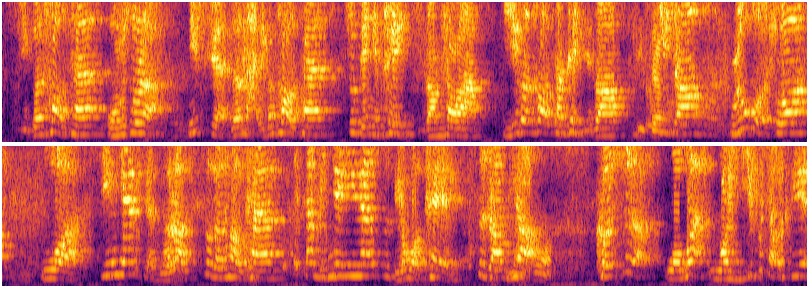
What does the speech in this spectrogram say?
几个套餐，我们说了。你选择哪一个套餐，就给你配几张票啊？一个套餐配几张？一张。如果说我今天选择了四个套餐，那明天应该是给我配四张票。可是我问，我一不小心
